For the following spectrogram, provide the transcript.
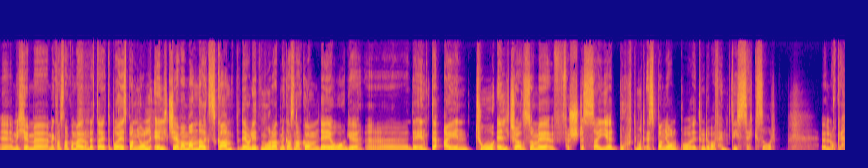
Eh, vi, kommer, vi kan snakke mer om dette etterpå. Espanol Elche var mandagskamp. Det er jo litt moro at vi kan snakke om det òg. Eh, det endte 1-2. Elche altså med første seier borte mot Espanol på jeg tror det var 56 år, eller noe.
